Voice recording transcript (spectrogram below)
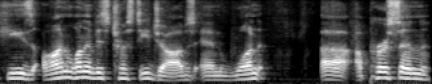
he's on one of his trustee jobs and one uh, a person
